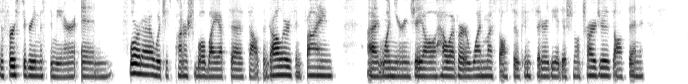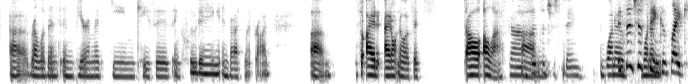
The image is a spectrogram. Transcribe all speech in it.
is a first degree misdemeanor in Florida, which is punishable by up to thousand dollars in fines and one year in jail. However, one must also consider the additional charges, often uh, relevant in pyramid scheme cases, including investment fraud. Um, so I, I don't know if it's, I'll, I'll ask. Yeah, um, that's interesting. One of, it's interesting because like,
